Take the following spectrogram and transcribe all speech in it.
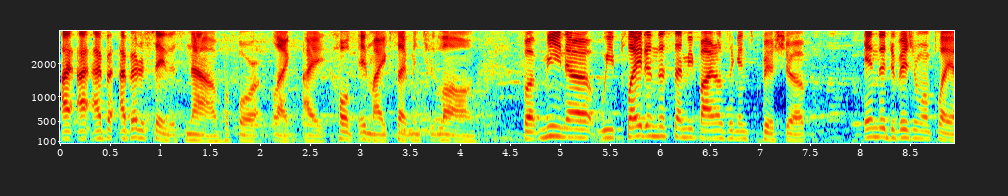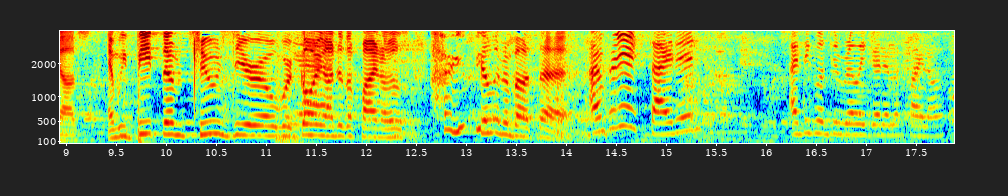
I, I, I, be- I better say this now before like I hold in my excitement too long. But Mina, we played in the semifinals against Bishop in the Division One playoffs, and we beat them 2-0. We're going on to the finals. How are you feeling about that? I'm pretty excited. I think we'll do really good in the finals.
